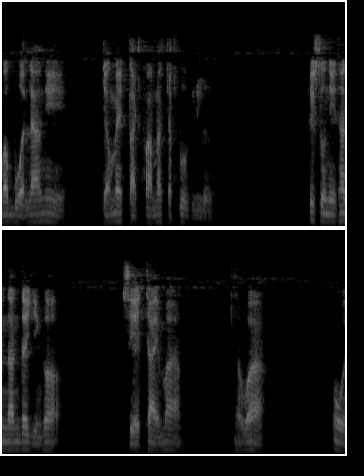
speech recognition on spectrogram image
มาบวชแล้วนี่ยังไม่ตัดความรักจากลูกอีกเลยภิกษุณีท่านนั้นได้ยินก็เสียใจมากนะว่า โอ้ย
